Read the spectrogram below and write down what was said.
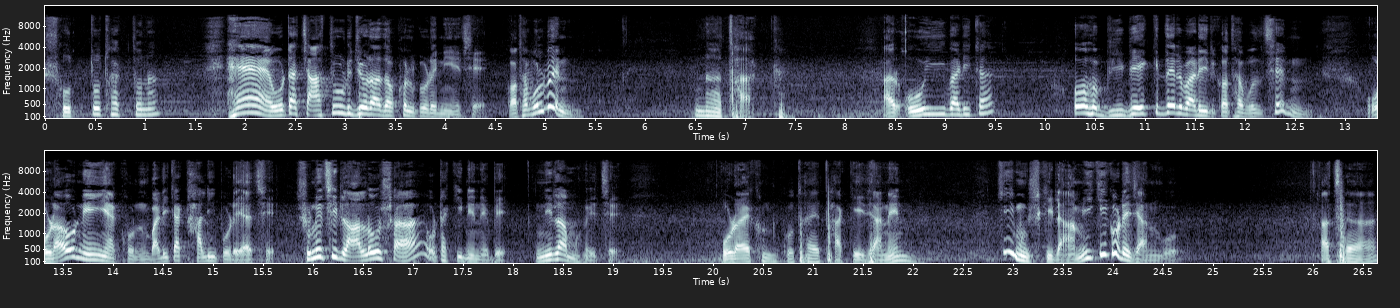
সত্য থাকতো না? হ্যাঁ ওটা চাতুর্যরা দখল করে নিয়েছে। কথা বলবেন? না, থাক। আর ওই বাড়িটা? ও বিবেকদের বাড়ির কথা বলছেন? ওরাও নেই এখন, বাড়িটা খালি পড়ে আছে। শুনেছি লালসা ওটা কিনে নেবে, নিলাম হয়েছে। ওরা এখন কোথায় থাকে জানেন? কি মুশকিল, আমি কি করে জানব? আচ্ছা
